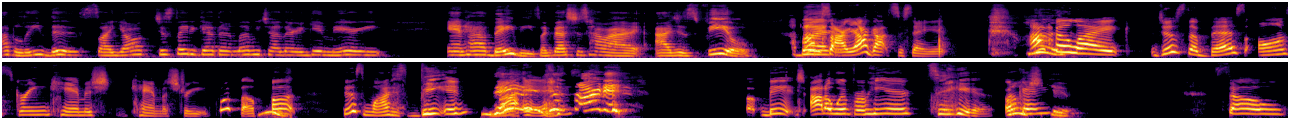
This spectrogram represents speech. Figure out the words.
I believe this. Like y'all just stay together and love each other and get married and have babies. Like that's just how I I just feel. But I'm sorry, I got to say it. I feel like just the best on-screen chemi- chemistry. What the Ooh. fuck? This wine is beating Damn, my ass. started. Uh, bitch, I done went from here to here. Oh, okay. Oh, so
